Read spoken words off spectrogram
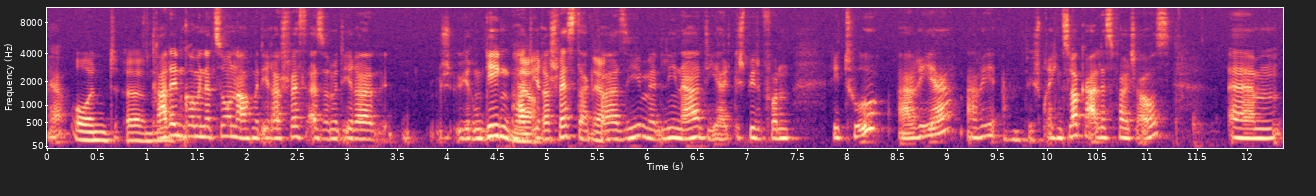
Ja. Und ähm, Gerade in Kombination auch mit ihrer Schwester, also mit ihrer, ihrem Gegenpart, Ja. ihrer Schwester Ja. quasi, mit Lina, die halt gespielt von Ritu, Aria, Aria, wir sprechen es locker alles falsch aus. Ähm,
